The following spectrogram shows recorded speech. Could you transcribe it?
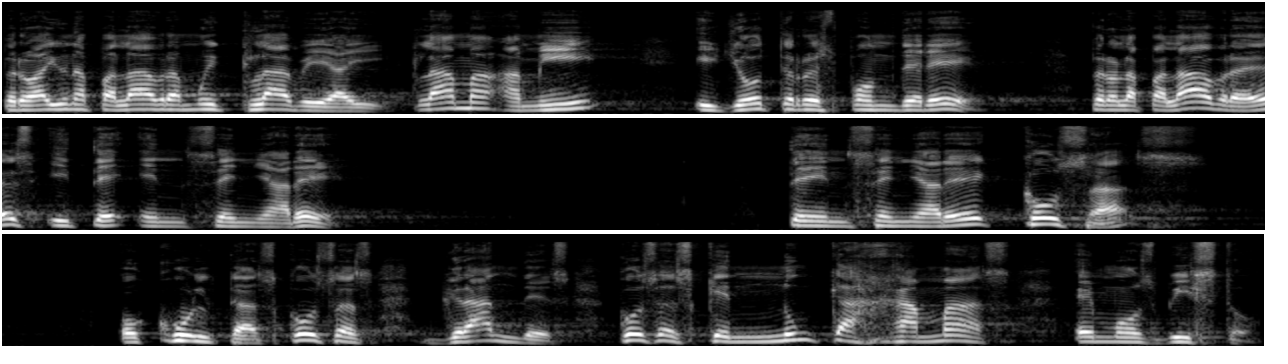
pero hay una palabra muy clave ahí. Clama a mí y yo te responderé. Pero la palabra es y te enseñaré. Te enseñaré cosas ocultas, cosas grandes, cosas que nunca jamás hemos visto.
